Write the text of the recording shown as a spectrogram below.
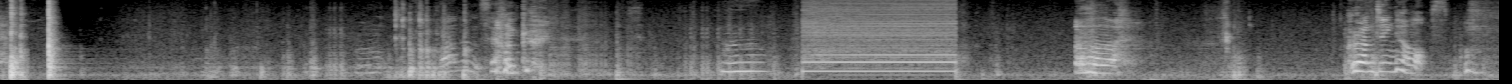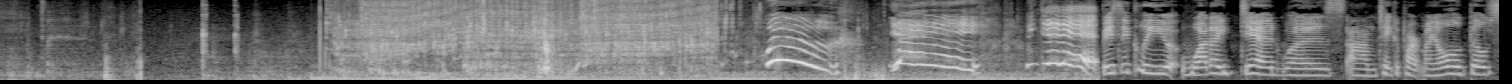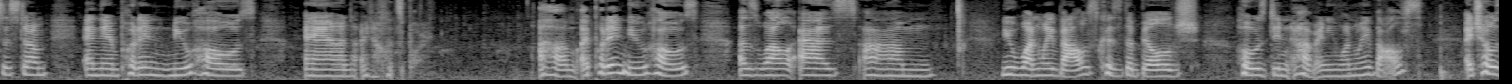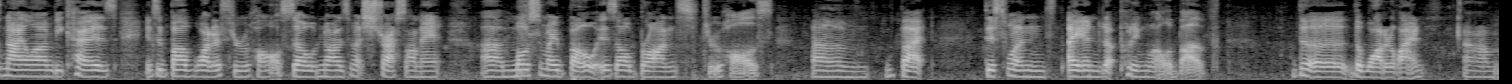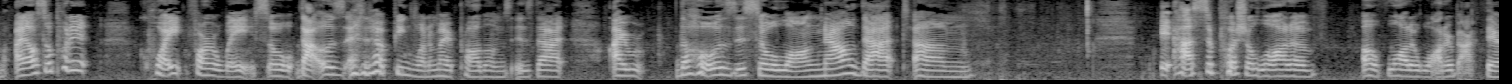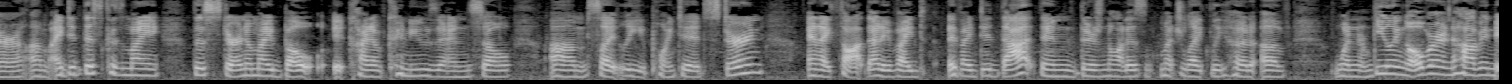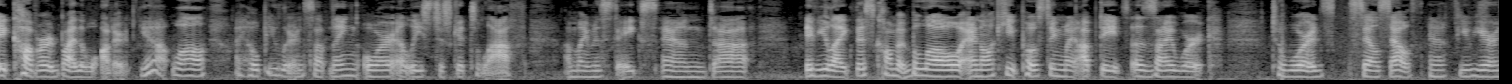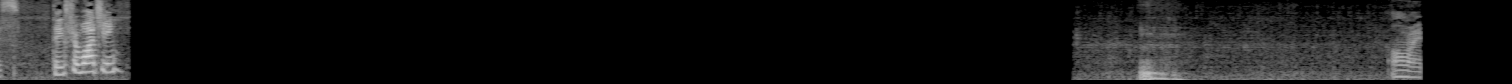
That doesn't sound good. Uh, grunting helps. Yay! We did it! Basically, what I did was um, take apart my old bilge system and then put in new hose. And I know it's boring. Um, I put in new hose as well as um, new one way valves because the bilge hose didn't have any one way valves. I chose nylon because it's above water through hull, so not as much stress on it. Um, most of my boat is all bronze through hulls, um, but this one I ended up putting well above the the water line. Um, I also put it quite far away, so that was ended up being one of my problems. Is that I the hose is so long now that um, it has to push a lot of a lot of water back there. Um, I did this because my the stern of my boat it kind of canoes in, so um, slightly pointed stern, and I thought that if I if I did that, then there's not as much likelihood of when I'm keeling over and having it covered by the water. Yeah, well, I hope you learned something, or at least just get to laugh at my mistakes. And uh, if you like this, comment below, and I'll keep posting my updates as I work towards Sail South in a few years. Thanks for watching! All right.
